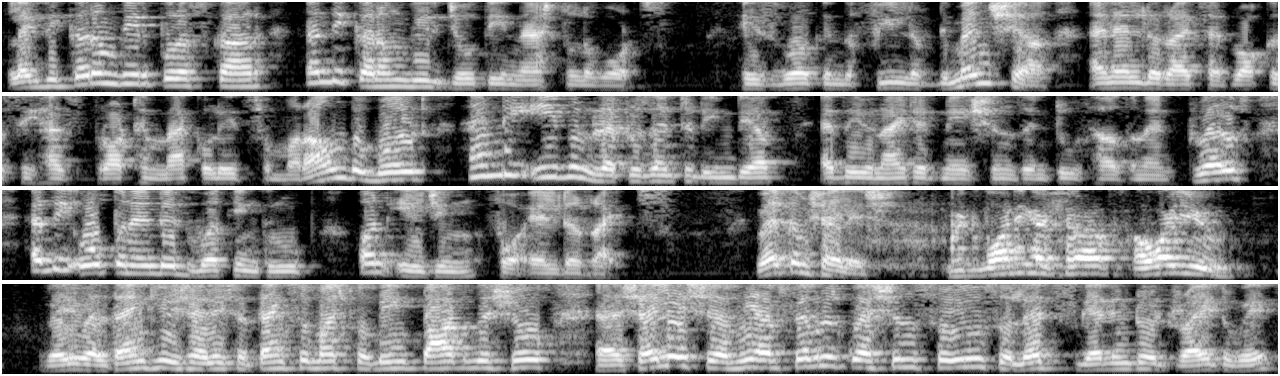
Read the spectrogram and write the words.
like the Karamveer Puraskar and the Karamveer Jyoti National Awards. His work in the field of dementia and elder rights advocacy has brought him accolades from around the world, and he even represented India at the United Nations in 2012 at the open ended working group on aging for elder rights. Welcome, Shailesh. Good morning, Ashraf. How are you? Very well. Thank you, Shailesh. Thanks so much for being part of the show. Uh, Shailesh, uh, we have several questions for you, so let's get into it right away.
